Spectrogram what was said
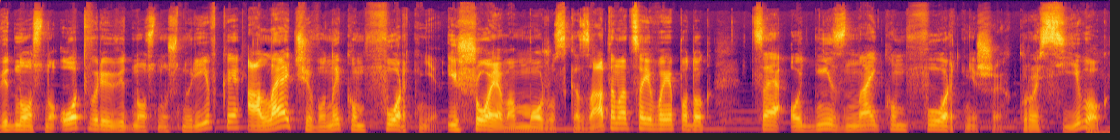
відносно отворів, відносно шнурівки. Але чи вони комфортні? І що я вам можу сказати на цей випадок? Це одні з найкомфортніших кросівок.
